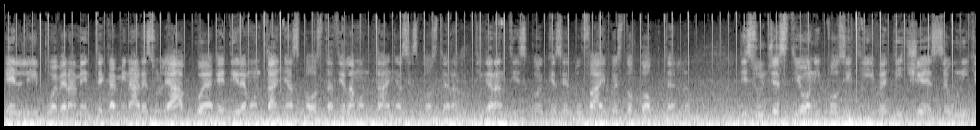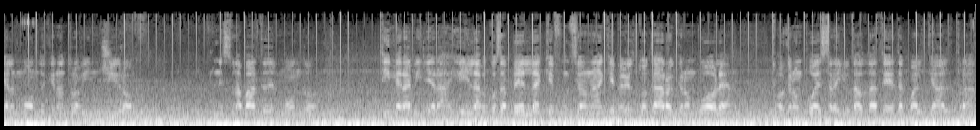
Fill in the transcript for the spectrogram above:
e lì puoi veramente camminare sulle acque e dire montagna spostati e la montagna si sposterà. Ti garantisco che se tu fai questo cocktail di suggestioni positive, DCS uniche al mondo che non trovi in giro in nessuna parte del mondo, ti meraviglierai. E la cosa bella è che funzionano anche per il tuo caro che non vuole o che non può essere aiutato da te da qualche altra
